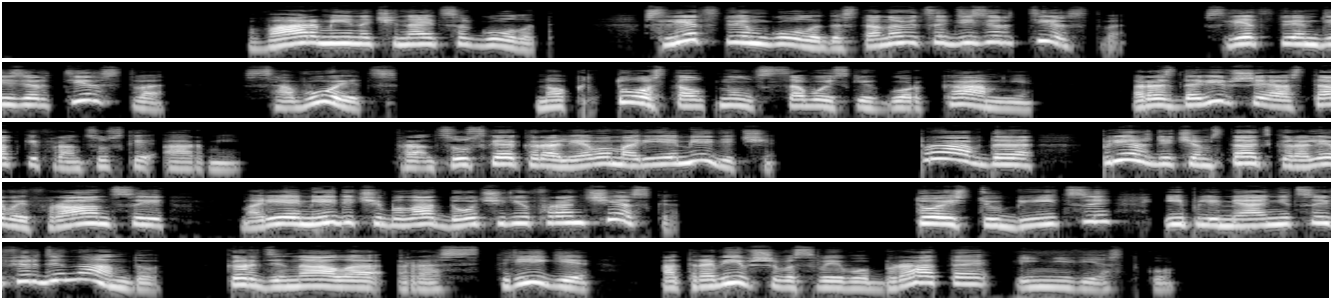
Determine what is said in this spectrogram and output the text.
В армии начинается голод. Следствием голода становится дезертирство. Следствием дезертирства — Савоец. Но кто столкнул с Савойских гор камни, раздавившие остатки французской армии? Французская королева Мария Медичи. Правда, прежде чем стать королевой Франции, Мария Медичи была дочерью Франческо, то есть убийцы и племянницей Фердинандо, кардинала Растриги, отравившего своего брата и невестку.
